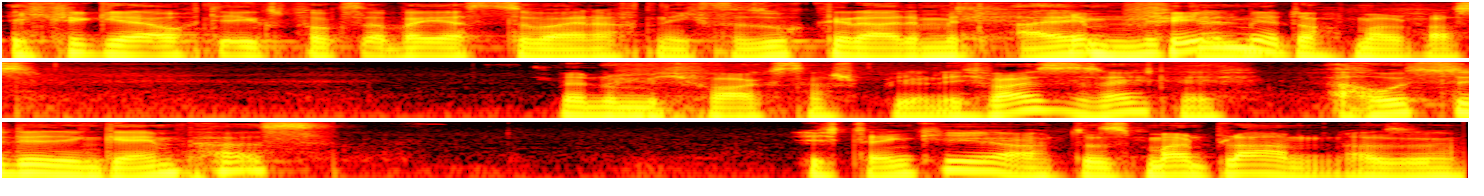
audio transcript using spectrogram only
ich kriege ja auch die Xbox, aber erst zu Weihnachten. Ich versuche gerade mit allen Empfehl Mitteln. mir doch mal was. Wenn du mich fragst nach Spielen. Ich weiß es echt nicht. Holst du dir den Game Pass? Ich denke ja, das ist mein Plan. Also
